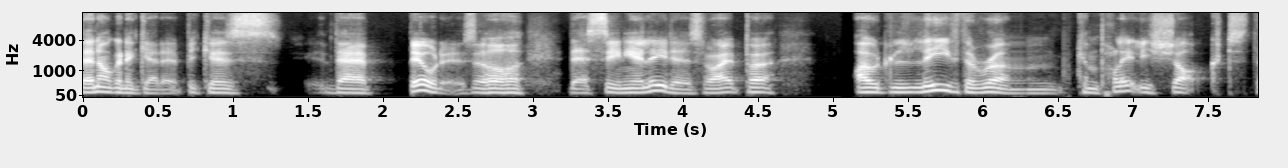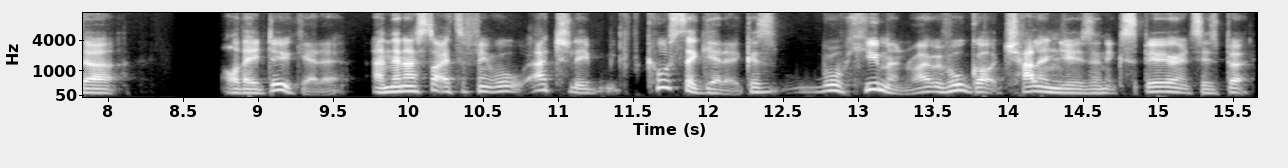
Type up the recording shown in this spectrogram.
They're not going to get it because they're builders or they're senior leaders, right? But I would leave the room completely shocked that oh they do get it. And then I started to think, well, actually, of course they get it because we're all human, right? We've all got challenges and experiences, but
